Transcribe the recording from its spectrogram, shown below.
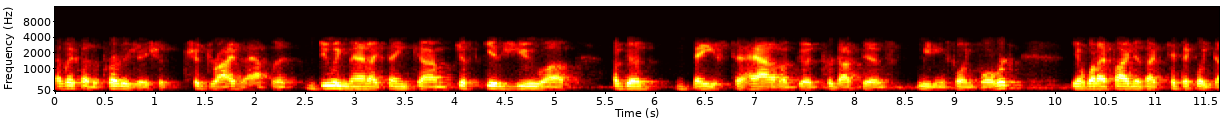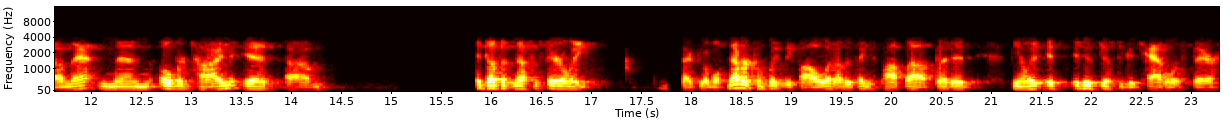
as I said, the protege should, should drive that, but doing that, I think, um, just gives you a, good base to have a good productive meetings going forward. You know, what I find is I've typically done that, and then over time, it, it doesn't necessarily fact, almost never completely follow it. Other things pop up, but it, you know, it, it is just a good catalyst there.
